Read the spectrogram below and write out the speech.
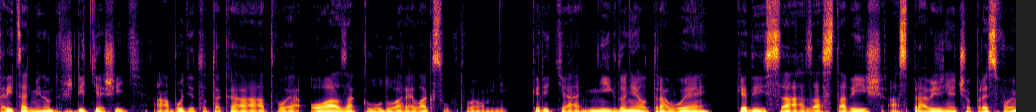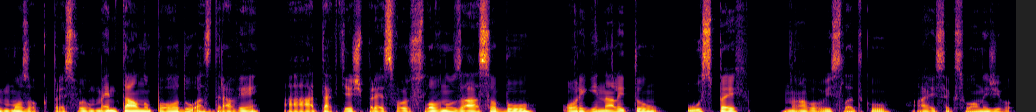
30 minút vždy tešiť a bude to taká tvoja oáza kľudu a relaxu v tvojom dni. Kedy ťa nikto neotravuje kedy sa zastavíš a spravíš niečo pre svoj mozog, pre svoju mentálnu pohodu a zdravie a taktiež pre svoju slovnú zásobu, originalitu, úspech, no a vo výsledku aj sexuálny život.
